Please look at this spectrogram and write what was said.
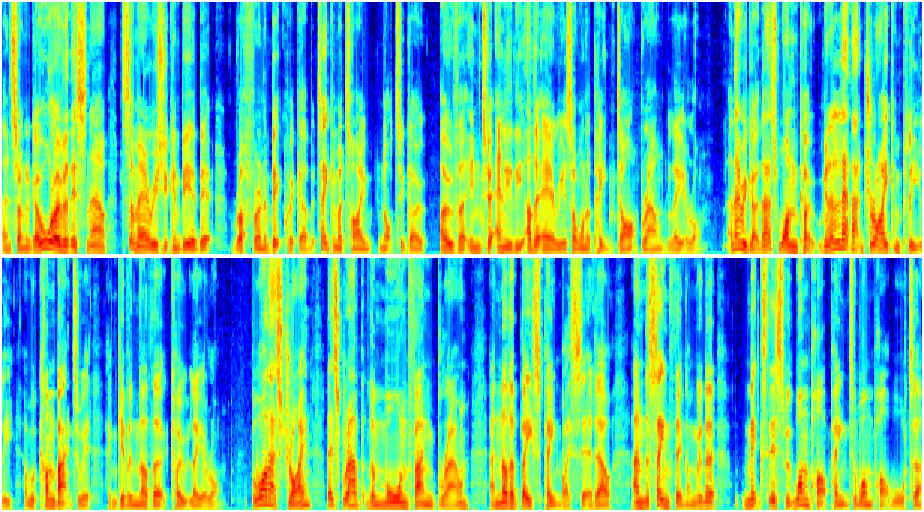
And so I'm going to go all over this now. Some areas you can be a bit rougher and a bit quicker, but taking my time not to go over into any of the other areas I want to paint dark brown later on. And there we go, that's one coat. We're going to let that dry completely and we'll come back to it and give another coat later on. But while that's drying, let's grab the Mournfang Brown, another base paint by Citadel, and the same thing. I'm going to mix this with one part paint to one part water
